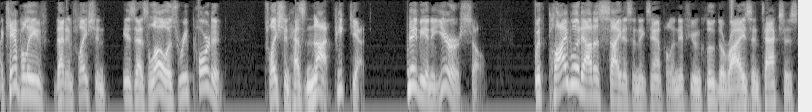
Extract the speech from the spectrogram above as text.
I can't believe that inflation is as low as reported. inflation has not peaked yet, maybe in a year or so. With plywood out of sight as an example, and if you include the rise in taxes,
